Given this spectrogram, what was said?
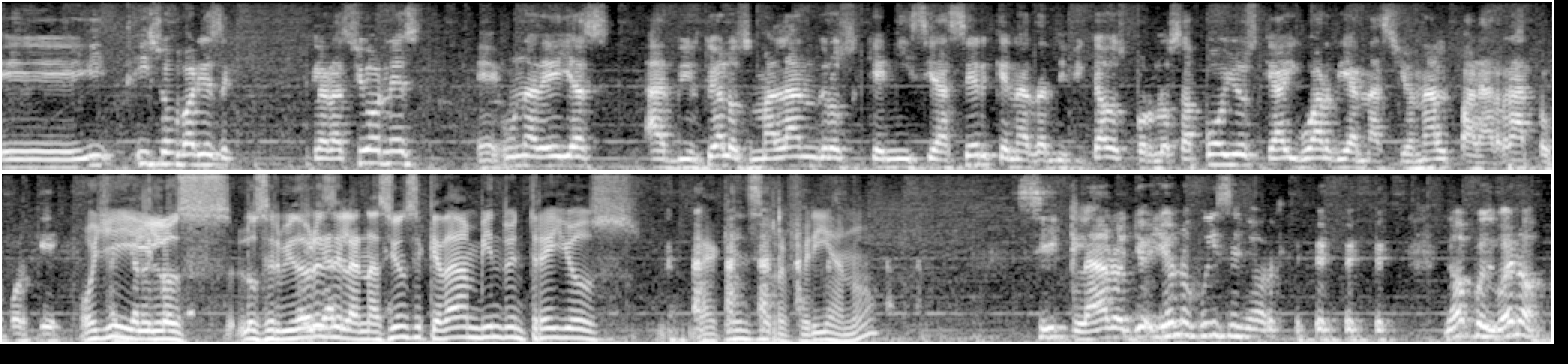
eh, hizo varias declaraciones, eh, una de ellas advirtió a los malandros que ni se acerquen a damnificados por los apoyos, que hay Guardia Nacional para rato, porque... Oye, y los, los servidores de la nación se quedaban viendo entre ellos a quién se refería, ¿no? Sí, claro, yo, yo no fui, señor. no, pues bueno,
